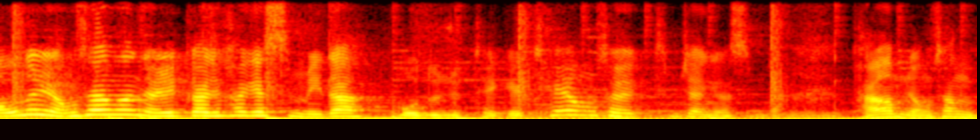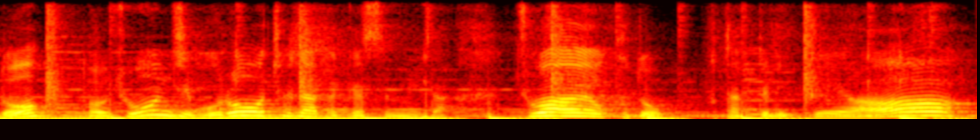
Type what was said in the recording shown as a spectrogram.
오늘 영상은 여기까지 하겠습니다. 모두주택의 최영설 팀장이었습니다. 다음 영상도 더 좋은 집으로 찾아뵙겠습니다. 좋아요 구독 부탁드릴게요.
